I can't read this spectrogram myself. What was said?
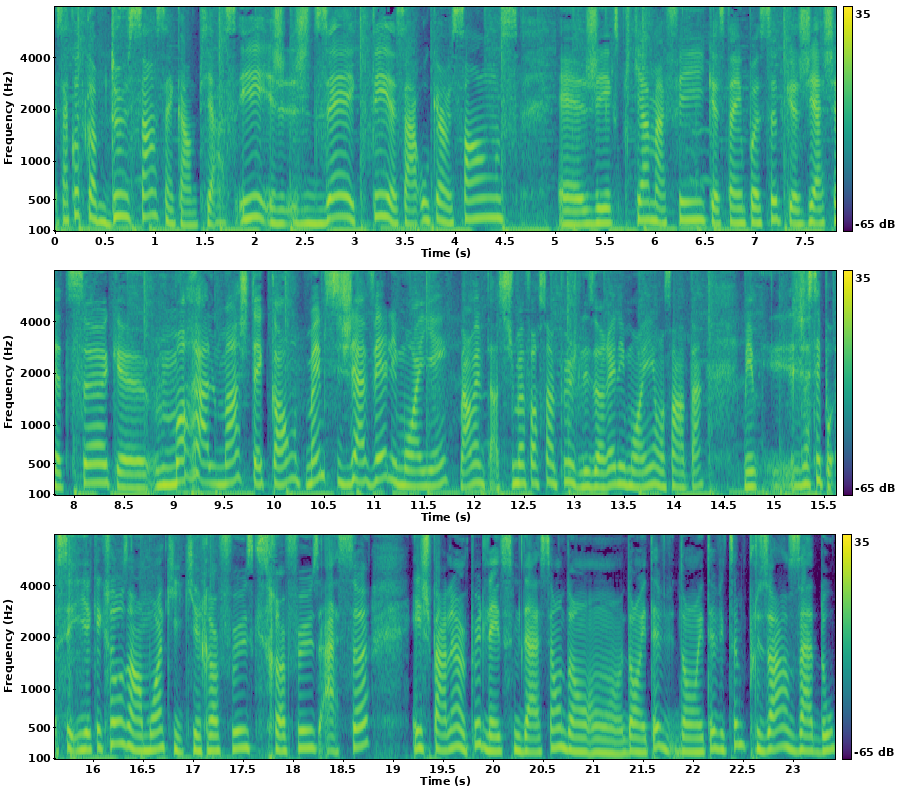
ça coûte comme 250 pièces. Et je, disais, écoutez, ça n'a aucun sens. Euh, j'ai expliqué à ma fille que c'était impossible que j'y achète ça, que moralement, j'étais contre, même si j'avais les moyens. Mais en même temps, si je me forçais un peu, je les aurais les moyens, on s'entend. Mais je sais pas, il y a quelque chose en moi qui, refuse, qui se refuse à ça. Et je parlais un peu de l'intimidation dont, dont étaient victimes plusieurs ados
